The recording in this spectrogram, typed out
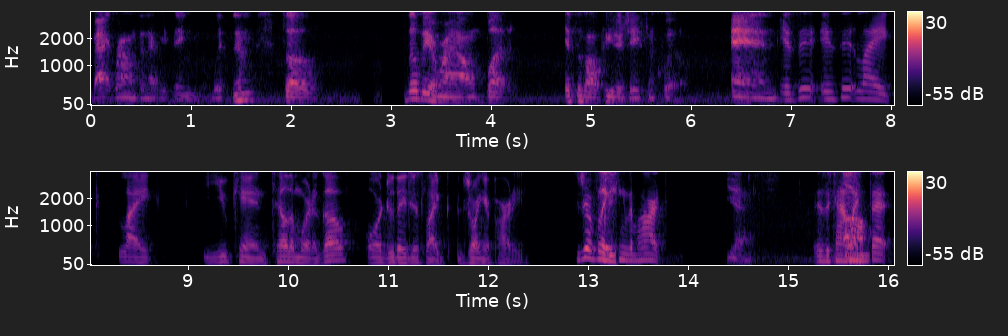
backgrounds and everything with them. So they'll be around, but it's about Peter Jason Quill. And Is it is it like like you can tell them where to go, or do they just like join your party? Did you ever play So- Kingdom Hearts? yes, Is it kind of Um, like that?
